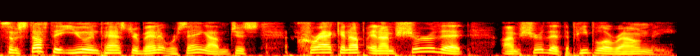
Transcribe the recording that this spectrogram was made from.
some stuff that you and Pastor Bennett were saying, I'm just cracking up, and I'm sure that I'm sure that the people around me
